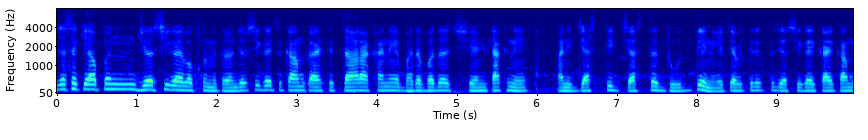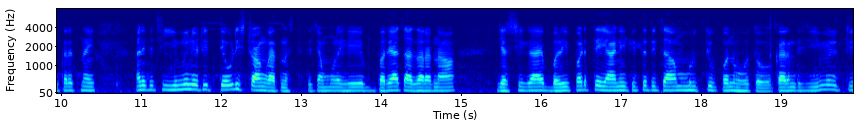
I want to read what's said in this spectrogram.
जसं की आपण जर्सी गाय बघतो मित्रांनो. जर्सी गायचं काम काय असते? चारा खाणे भदभद शेण टाकणे आणि जास्तीत जास्त दूध देणे. याच्या व्यतिरिक्त जर्सी गाय काय काम करत नाही आणि त्याची इम्युनिटी तेवढी स्ट्रॉंग राहत नसते. त्याच्यामुळे हे बऱ्याच आजारांना जर्सी गाय बळी पडते आणि तिथं तिचा मृत्यू पण होतो. कारण त्याची इम्युनिटी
